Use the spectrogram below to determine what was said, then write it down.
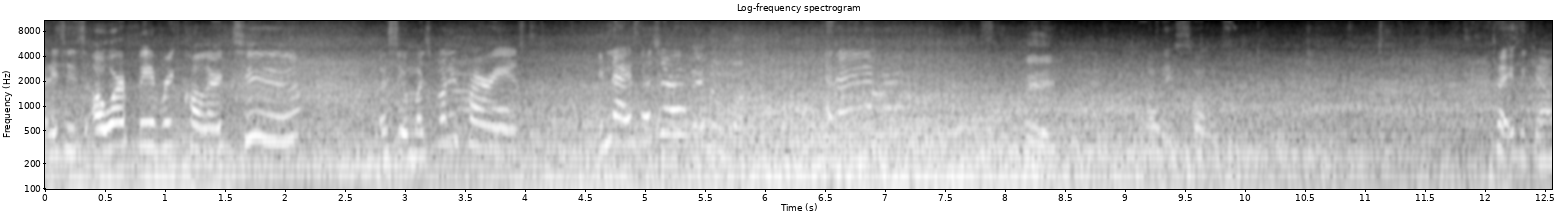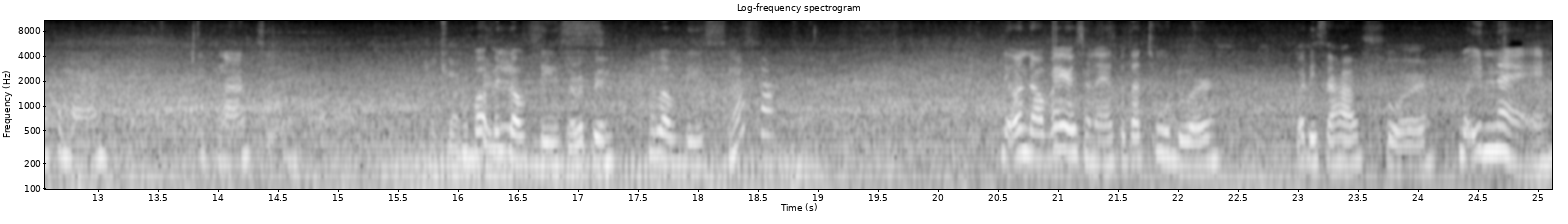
And this is our favorite color too. Let's see how much money for it. It's nice, not sure? Say no more. Can I remember? Really? Hold this, hold this. So if you can, come on. If not, Okay, but we love this. Have a pen? We love this. No, sir. The underwear is nice, but a two door. But it's a half four. But it's nice.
